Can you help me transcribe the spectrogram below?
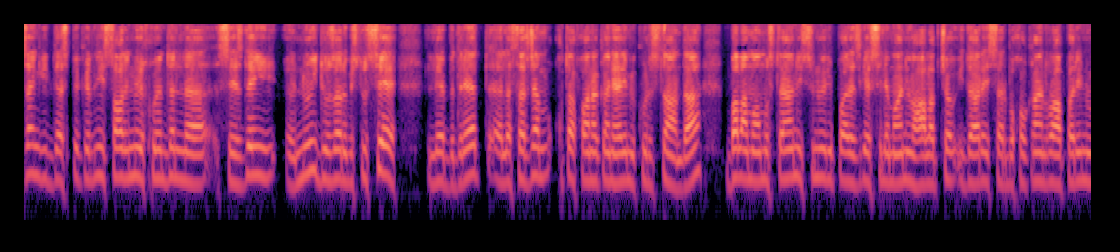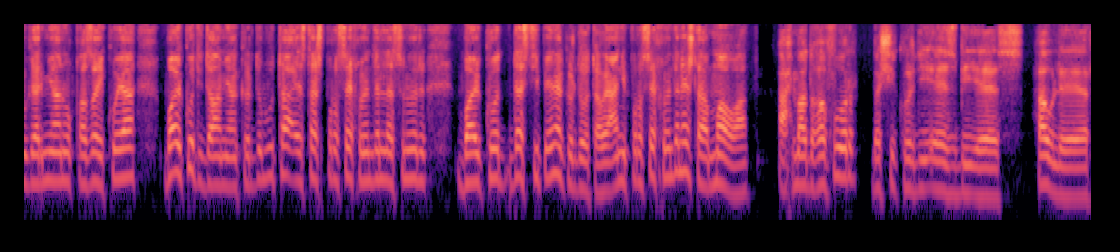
زەنگی دەستپێکردنی ساڵی نوێی خوێندن لە سێزدە ی نۆ ی دوو هەزار و بیست و سێ لێبدرێت لە سەرجەم قوتابخانەکانی هەرێمی کوردستاندا، بەڵام مامۆستایانی سنووری پارێزگای سلێمانی و هەڵەبچە و ئیدارەی سەربەخۆکانی ڕاپەرین و گەرمیان و قەزای کۆیە بایکۆتی داوامیان کردبوو، تا ئێستاش پرۆسەی خوێندن لە سنوور بایکۆت دەستی پێنەکردۆتەوە، یانی پرۆسەی خوێندن هێشتا ماوە. ئەحمەد غەفوور، بەشی کوردی ئێس بی ئێس، هەولێر.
